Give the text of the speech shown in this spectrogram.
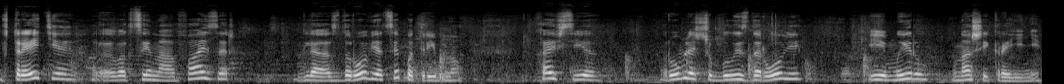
втретє. Е, Вакцина Pfizer для здоров'я це потрібно. Хай всі роблять, щоб були здорові і миру в нашій країні.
